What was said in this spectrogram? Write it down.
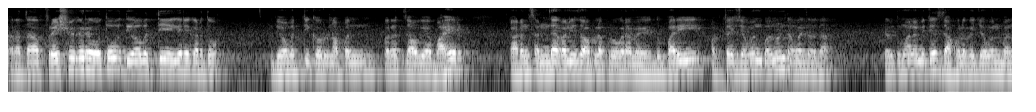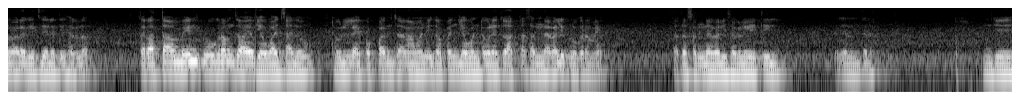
तर आता फ्रेश वगैरे होतो दिवाबत्ती वगैरे करतो. दिवाबत्ती करून आपण परत जाऊया बाहेर. कारण संध्याकाळी जो आपला प्रोग्राम आहे दुपारी फक्त जेवण बनवून ठेवायचं होता तर तुम्हाला मी तेच दाखवलं की जेवण बनवायला घेतलेलं ते सगळं. तर आता मेन प्रोग्राम जो आहे जेवायचा जो ठेवलेला आहे. पप्पांच्या नावाने जो आपण जेवण ठेवला आहे तो आत्ता संध्याकाळी प्रोग्राम आहे. तर आता संध्याकाळी सगळे येतील. त्याच्यानंतर म्हणजे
